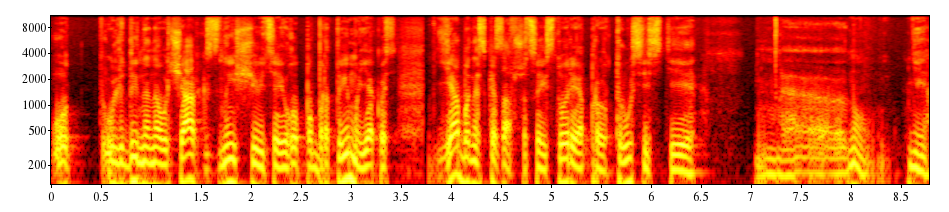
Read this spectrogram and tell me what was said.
от, у людини на очах знищуються його побратими. Якось я би не сказав, що це історія про трусість. І, е, ну, ні.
